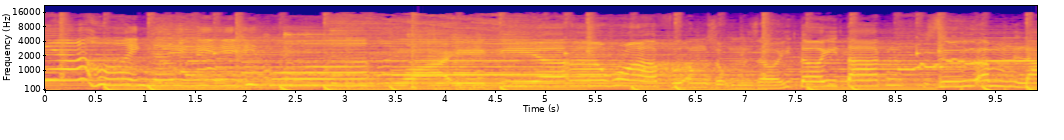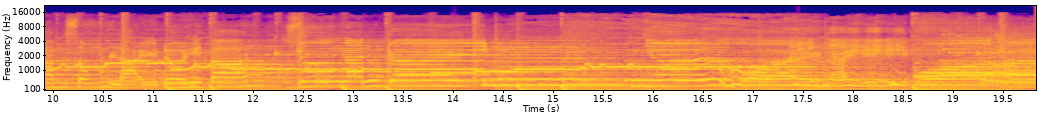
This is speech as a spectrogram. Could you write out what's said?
nhớ hồi ngày qua. Ngoài kia hoa phượng rụng rời tới tác dư âm làm sống lại đời ta. Dù ngăn cách ngày qua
